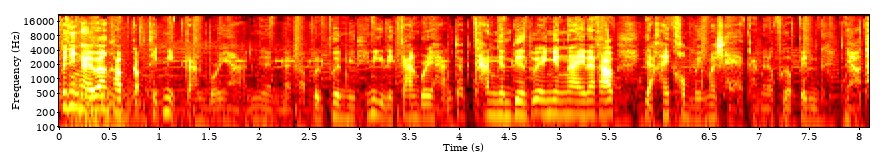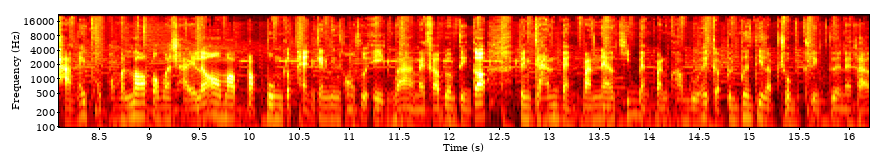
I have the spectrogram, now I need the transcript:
เป็นยังไงบ้างครับกับเทคนิคการบริหารเงินนะครับเพื่อนๆมีเทคนิคในการบริหารจัดการเงินเดือนตัวเองยังไงนะครับอยากให้คอมเมนต์มาแชร์กันนะเผื่อเป็นแนวทางให้ผมเอามาลอกเอามาใช้ แล้วเอามาปรับปรุงกับแผนการเงินของตัวเองบ้างนะครับรวมถึงก็เป็นการแบ่งปันแนวคิดแบ่งปันความรู้ให้กับเพื่อนๆที่รับชมคลิปด้วยนะครับ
